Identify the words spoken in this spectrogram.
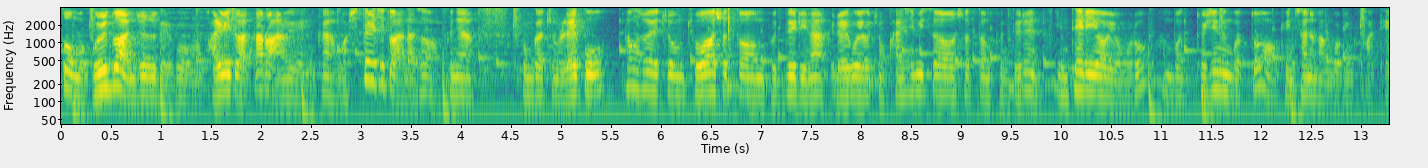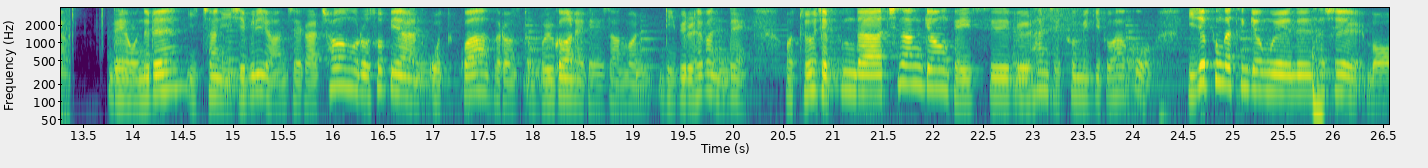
또 뭐 물도 안 줘도 되고 뭐 관리도 따로 안 해도 되니까 뭐 시들지도 않아서 그냥 뭔가 좀 레고 평소에 좀 좋아하셨던 분들이나 레고에 좀 관심 있으셨던 분들은 인테리어용으로 한번 두시는 것도 괜찮은 방법인 것 같아요. 네, 오늘은 2021년 제가 처음으로 소비한 옷과 그런 또 물건에 대해서 한번 리뷰를 해봤는데 어, 두 제품 다 친환경 베이스를 한 제품이기도 하고 이 제품 같은 경우에는 사실 뭐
